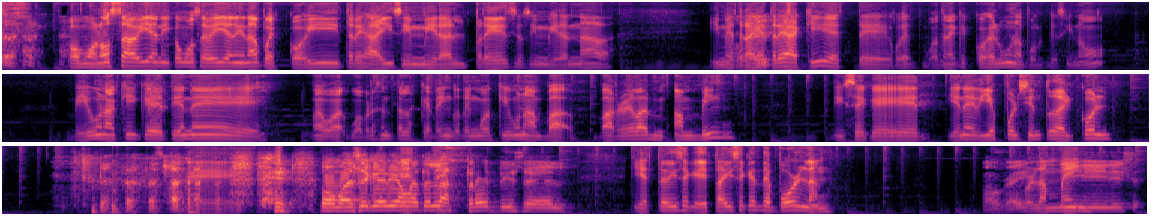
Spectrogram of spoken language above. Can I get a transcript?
como no sabía ni cómo se veía ni nada, pues cogí tres ahí sin mirar el precio, sin mirar nada. Y me traje tres aquí, este, pues, voy a tener que escoger una porque si no, vi una aquí que tiene, bueno, voy a, presentar las que tengo. Tengo aquí una Barrera Ambin dice que tiene 10% de alcohol. Omar se quería meter este las tres, dice él. Y este dice que esta dice que es de Portland. Okay. Portland, Maine. Y dice,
